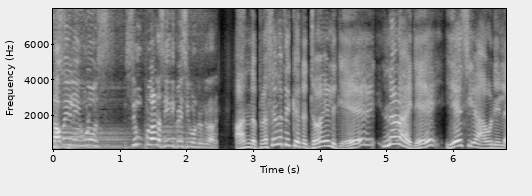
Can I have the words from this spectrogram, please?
சபையில இவ்வளவு சிம்பிளான செய்தி பேசிக் கொண்டிருக்கிறார் அந்த பிரசங்கத்தை கேட்ட ஜோயலுக்கு என்னடா இது ஏசி ஆவடியில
